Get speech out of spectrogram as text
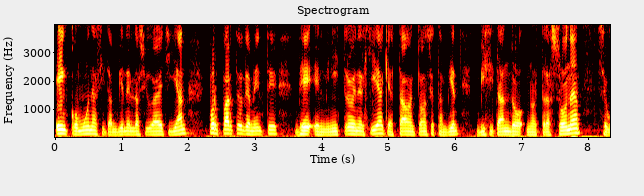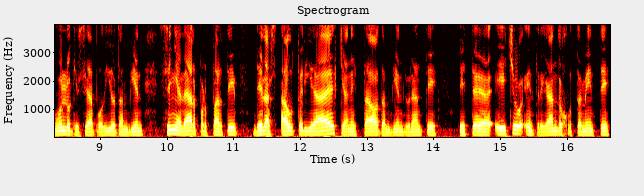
en comunas y también en la ciudad de Chillán, por parte obviamente del ministro de Energía, que ha estado entonces también visitando nuestra zona, según lo que se ha podido también señalar por parte de las autoridades que han estado también durante este hecho entregando justamente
